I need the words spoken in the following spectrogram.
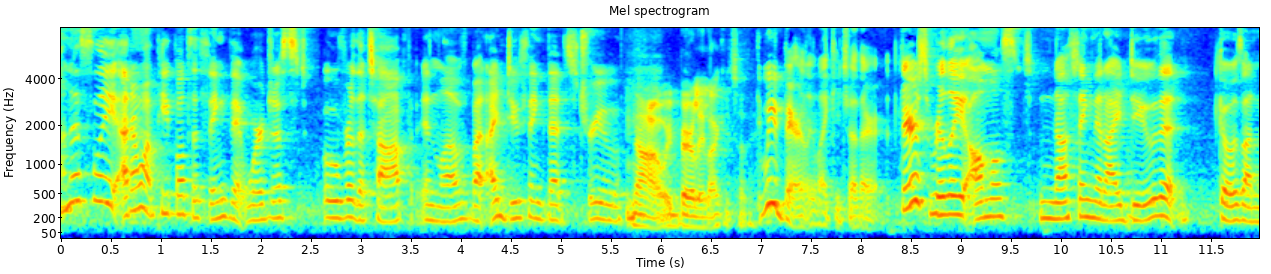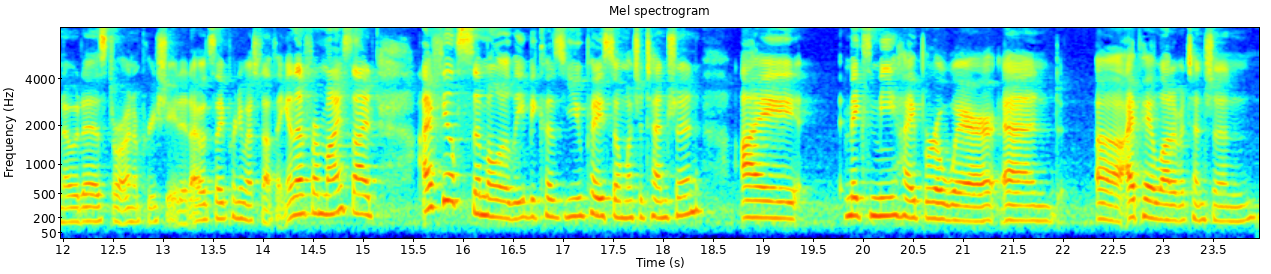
honestly, I don't want people to think that we're just over the top in love, but I do think that's true. No, we barely like each other. We barely like each other. There's really almost nothing that I do that goes unnoticed or unappreciated. I would say pretty much nothing. And then from my side, I feel similarly because you pay so much attention. I it makes me hyper aware and uh, I pay a lot of attention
